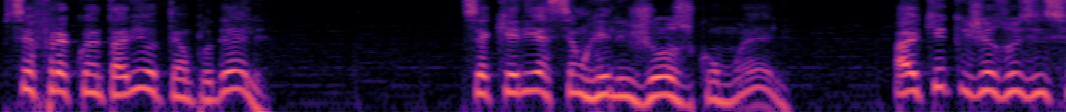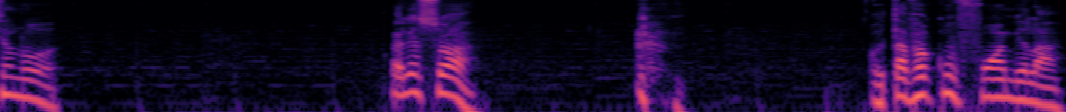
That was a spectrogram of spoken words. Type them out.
Você frequentaria o templo dele? Você queria ser um religioso como ele? Aí o que, que Jesus ensinou? Olha só. Eu estava com fome lá.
